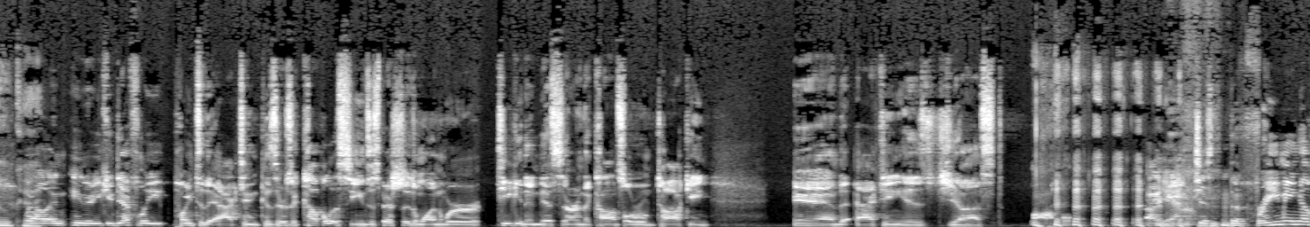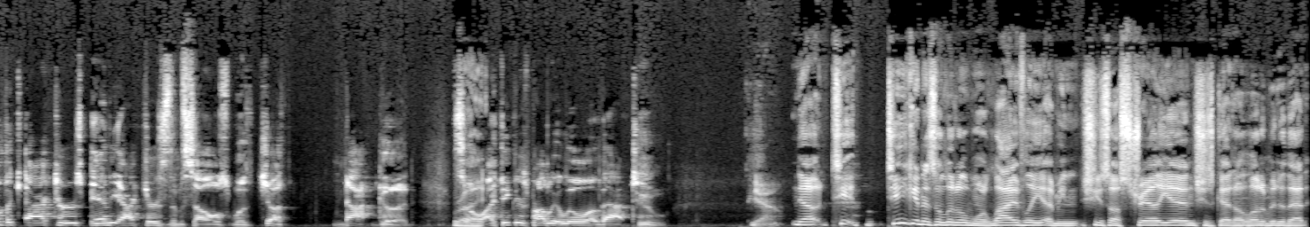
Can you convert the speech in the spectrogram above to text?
Okay. Well, and you know, you can definitely point to the acting because there's a couple of scenes, especially the one where Tegan and Nyssa are in the console room talking, and the acting is just awful. I yeah. mean, just the framing of the actors and the actors themselves was just not good. Right. So I think there's probably a little of that too. Yeah. Now T- Tegan is a little more lively. I mean, she's Australian. She's got a mm-hmm. little bit of that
